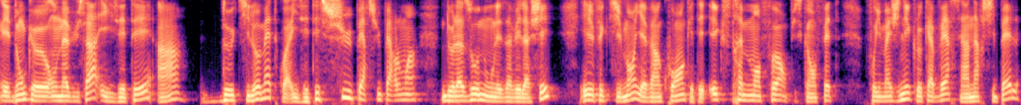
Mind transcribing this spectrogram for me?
Et donc on a vu ça et ils étaient à 2 kilomètres quoi. Ils étaient super super loin de la zone où on les avait lâchés. Et effectivement, il y avait un courant qui était extrêmement fort puisqu'en fait faut imaginer que le Cap Vert, c'est un archipel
